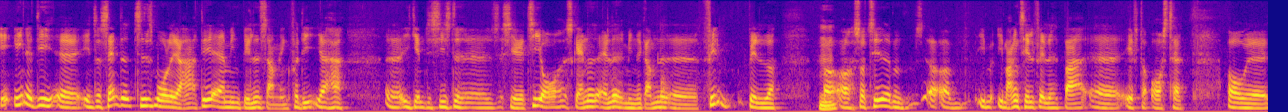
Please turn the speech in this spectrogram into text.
E-, en af de øh, interessante tidsmåler, jeg har, det er min billedsamling, fordi jeg har øh, igennem de sidste øh, cirka 10 år scannet alle mine gamle øh, filmbilleder mm. og, og sorterede dem og, og i, i mange tilfælde bare øh, efter årstal. Og øh,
